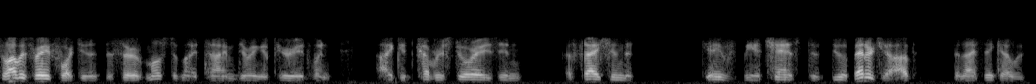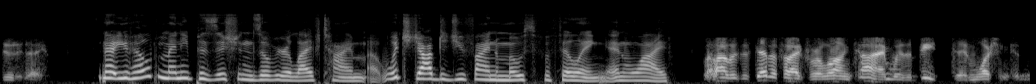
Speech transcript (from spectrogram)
So I was very fortunate to serve most of my time during a period when I could cover stories in a fashion that gave me a chance to do a better job than I think I would do today. Now, you've held many positions over your lifetime. Uh, which job did you find most fulfilling and why? Well, I was identified for a long time with a beat in Washington.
